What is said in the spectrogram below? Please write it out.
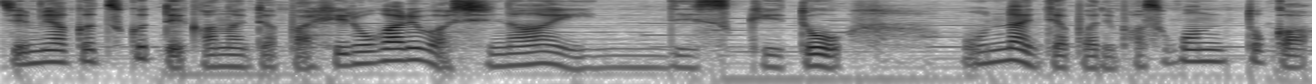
人脈作っていかないとやっぱり広がりはしないんですけどオンラインってやっぱりパソコンとか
